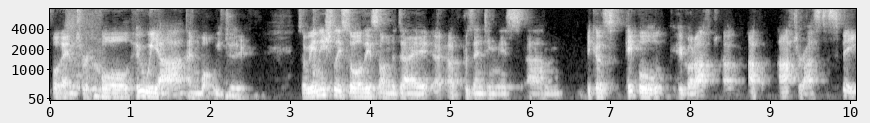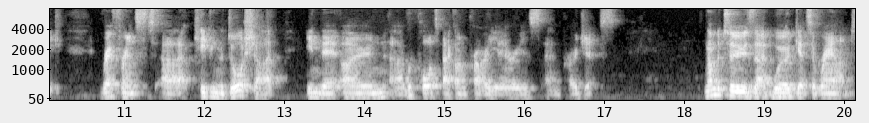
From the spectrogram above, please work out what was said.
for them to recall who we are and what we do. So we initially saw this on the day of presenting this um, because people who got up, up after us to speak referenced uh, keeping the door shut in their own uh, reports back on priority areas and projects. Number two is that word gets around.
